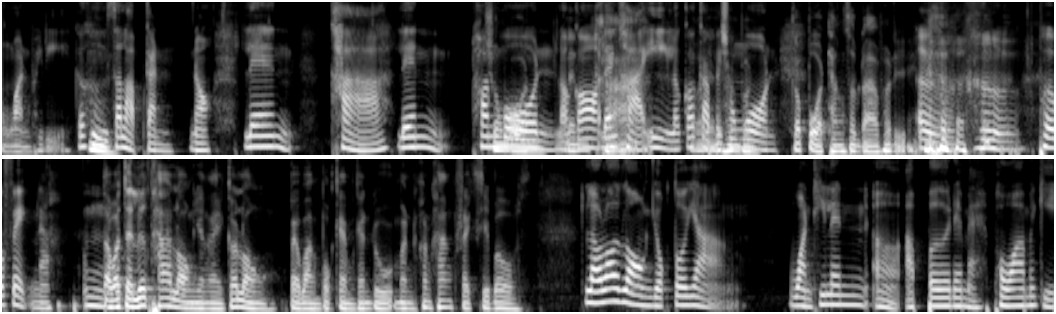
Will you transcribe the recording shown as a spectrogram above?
2 วันพอดี ก็คืออมสลับกันเนาะเล่นขาเล่นท่อนช่วงบบนนแล้วก็เล่เล่นนขาขาอีก แล้วก็กลับไปเล่นช่วงท่บอนนก็ปวดทั้งสัปดาห์พอดี เออ perfect นะอืมแต่ว่าจะเลือกท่าลองยังไงก็ลองไปวางโปรแกรมกันดูมันค่อนข้าง flexible แล้วเราลองยกตัวอย่างวันที่เล่นเอ่อ upper ได้ไหม เพราะว่าเมื่อกี้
